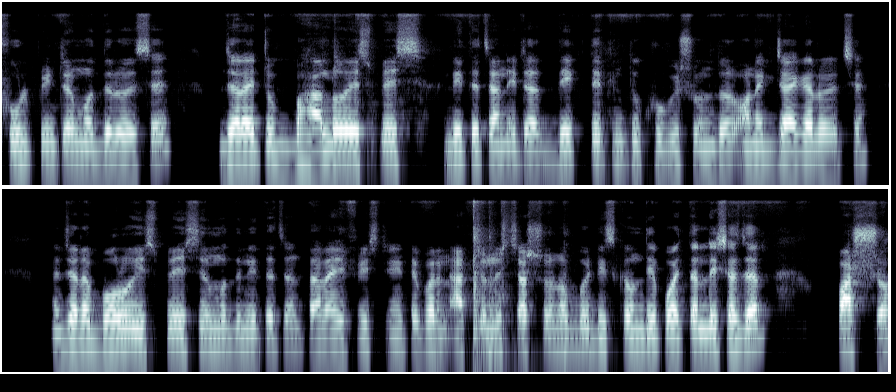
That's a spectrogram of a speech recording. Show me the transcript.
ফুল প্রিন্টের মধ্যে রয়েছে। যারা একটু ভালো স্পেস নিতে চান, এটা দেখতে কিন্তু খুবই সুন্দর, অনেক জায়গা রয়েছে। যারা বড় স্পেসের মধ্যে নিতে চান, তারা এই ফ্রিজটি নিতে পারেন। আটচল্লিশ চারশো নব্বই ডিসকাউন্ট দিয়ে পঁয়তাল্লিশ হাজার পাঁচশো।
